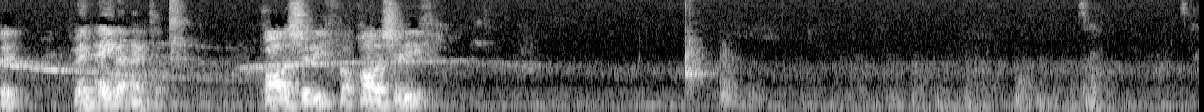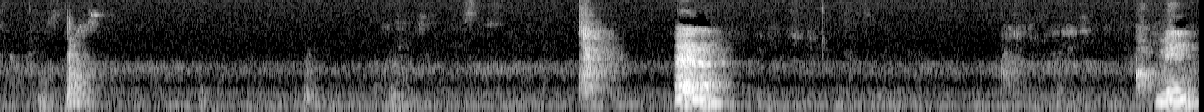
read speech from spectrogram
جيد. من أين أنت؟ قال الشريف فقال الشريف. أنا من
